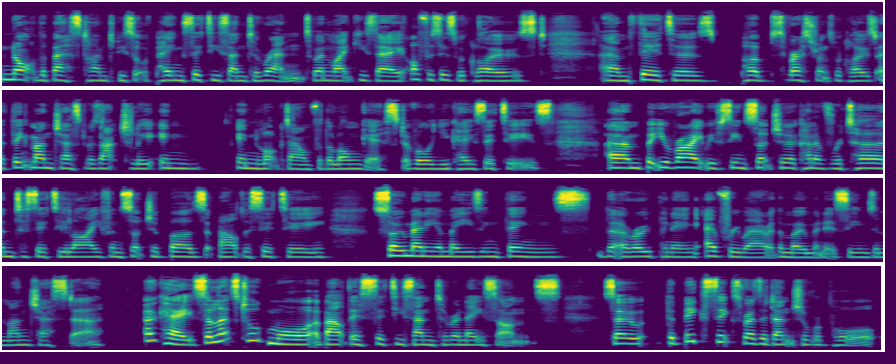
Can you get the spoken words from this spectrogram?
not the best time to be sort of paying city centre rent when, like you say, offices were closed, um, theatres, pubs, restaurants were closed. I think Manchester was actually in in lockdown for the longest of all UK cities. Um, but you're right, we've seen such a kind of return to city life and such a buzz about the city. So many amazing things that are opening everywhere at the moment, it seems, in Manchester. Okay, so let's talk more about this city centre renaissance. So, the Big Six residential report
